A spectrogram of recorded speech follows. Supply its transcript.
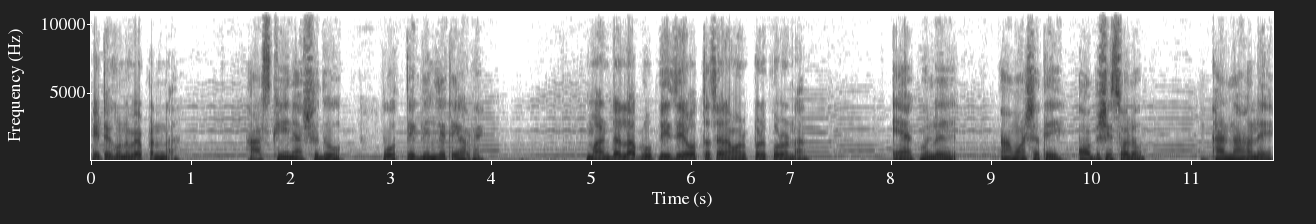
এটা কোনো ব্যাপার না। আজকেই না শুধু প্রত্যেক দিন যেতে হবে। মার্ডাল আব্বু প্লিজ এই অত্যাচার আমার উপর করো না। এক হলে আমার সাথে অফিসে চলো আর না হলে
